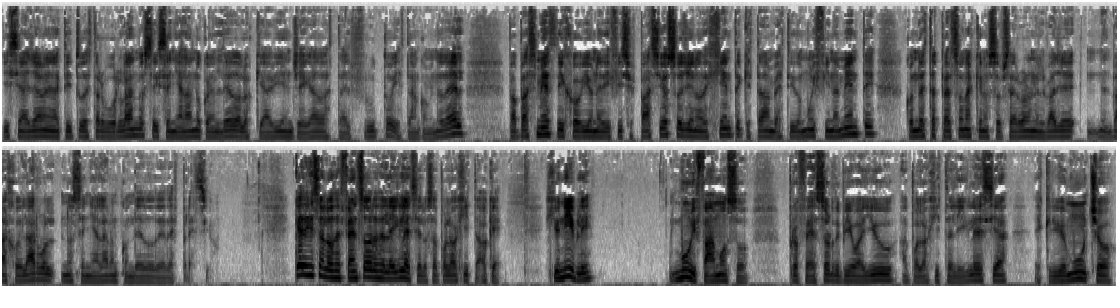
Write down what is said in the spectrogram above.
y se hallaban en actitud de estar burlándose y señalando con el dedo a los que habían llegado hasta el fruto y estaban comiendo de él. Papá Smith dijo vi un edificio espacioso lleno de gente que estaban vestidos muy finamente, cuando estas personas que nos observaron en el valle bajo del árbol nos señalaron con dedo de desprecio. ¿Qué dicen los defensores de la iglesia, los apologistas? Ok. Hugh Nibley, muy famoso profesor de BYU, apologista de la iglesia, escribió mucho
